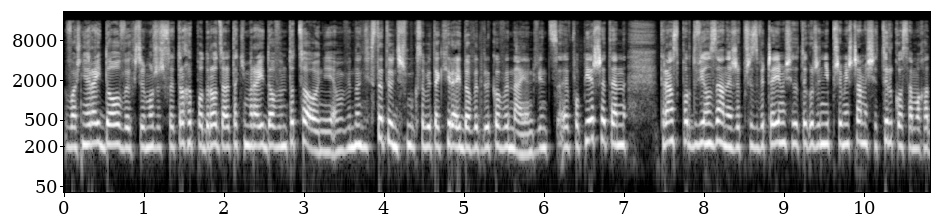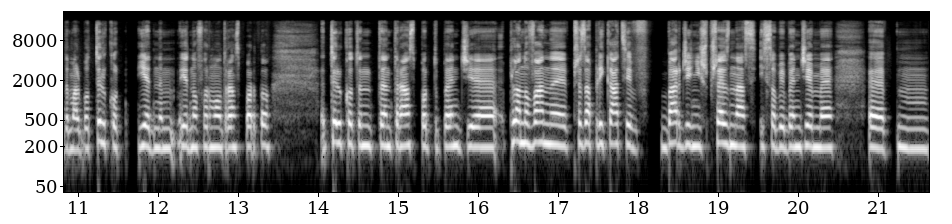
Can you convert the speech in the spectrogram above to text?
właśnie rajdowych, że możesz sobie trochę po drodze, ale takim rajdowym, to co oni? Ja mówię, no niestety będziesz mógł sobie taki rajdowy tylko wynająć, więc po pierwsze ten transport transport wiązany, że przyzwyczajemy się do tego, że nie przemieszczamy się tylko samochodem albo tylko jednym, jedną formą transportu, tylko ten, ten transport będzie planowany przez aplikację bardziej niż przez nas i sobie będziemy e, mm,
